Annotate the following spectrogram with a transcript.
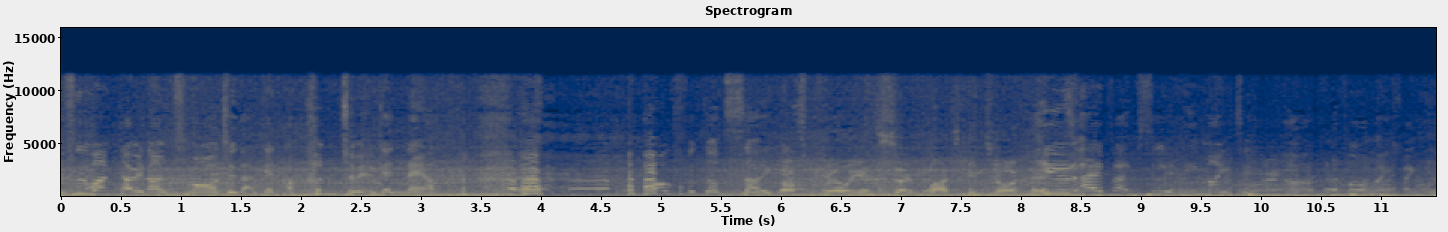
If we weren't going home tomorrow, I'd do that again. I couldn't do it again now. oh, for God's sake. That's brilliant. So glad you enjoyed it. You have absolutely made it uh, for me. Thank you.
